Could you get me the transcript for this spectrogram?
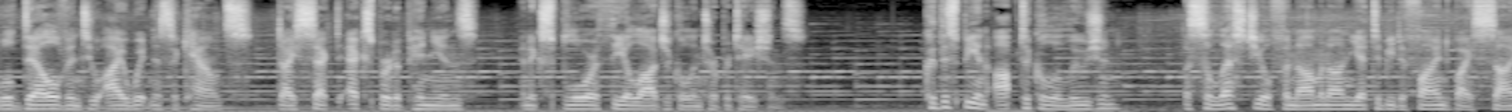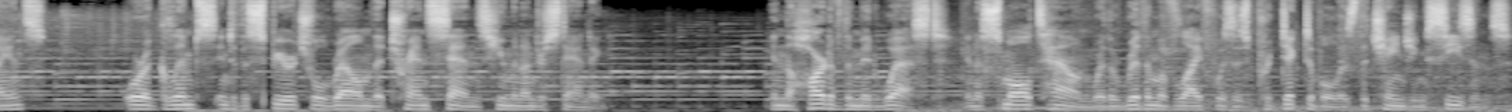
We'll delve into eyewitness accounts, dissect expert opinions, and explore theological interpretations. Could this be an optical illusion? A celestial phenomenon yet to be defined by science? Or a glimpse into the spiritual realm that transcends human understanding? In the heart of the Midwest, in a small town where the rhythm of life was as predictable as the changing seasons,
